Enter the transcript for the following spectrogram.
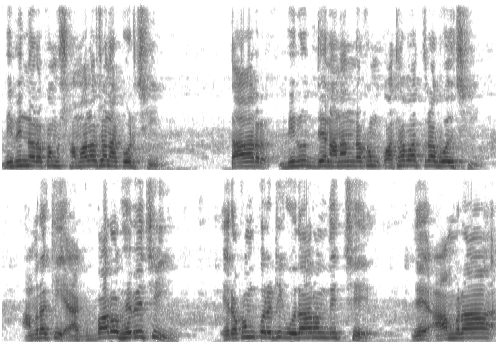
বিভিন্ন রকম সমালোচনা করছি, তার বিরুদ্ধে নানান রকম কথাবার্তা বলছি। আমরা কি একবারও ভেবেছি? এরকম করে ঠিক উদাহরণ দিচ্ছে যে আমরা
